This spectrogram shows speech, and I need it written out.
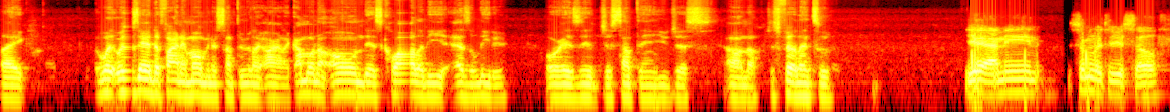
like what, was there a defining moment or something? You're like, all right, like I'm gonna own this quality as a leader, or is it just something you just I don't know, just fell into? Yeah, I mean, similar to yourself,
